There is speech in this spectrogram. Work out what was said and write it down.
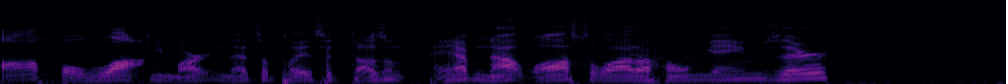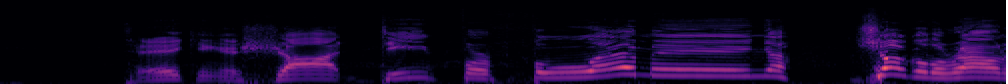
awful lot. D. Martin, that's a place that doesn't, they have not lost a lot of home games there. Taking a shot deep for Fleming. Juggled around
